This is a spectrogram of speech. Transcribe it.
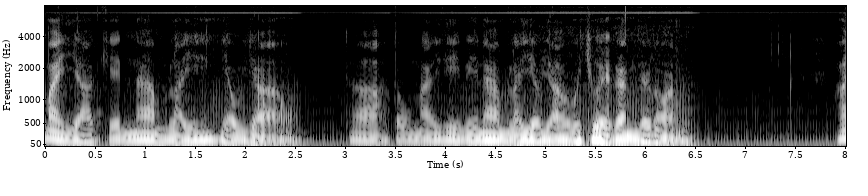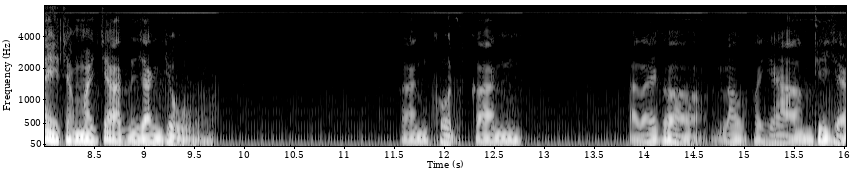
ไม่อยากเห็นน้ำไหลยาวๆ ถ้าตรงไหนที่มีน้ำไหลยาวๆ ก็ช่วยกันจะหน่อยให้ธรรมชาติมันยังอยู่ การขุดการอะไรก็เราพยายามที่จะ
